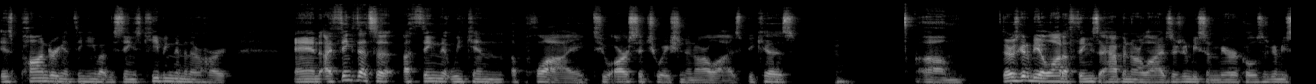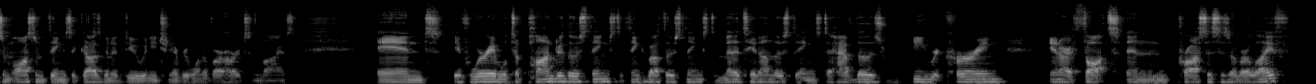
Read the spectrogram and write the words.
is pondering and thinking about these things, keeping them in their heart. And I think that's a, a thing that we can apply to our situation in our lives because um, there's going to be a lot of things that happen in our lives. There's going to be some miracles. There's going to be some awesome things that God's going to do in each and every one of our hearts and lives. And if we're able to ponder those things, to think about those things, to meditate on those things, to have those be recurring in our thoughts and processes of our life,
